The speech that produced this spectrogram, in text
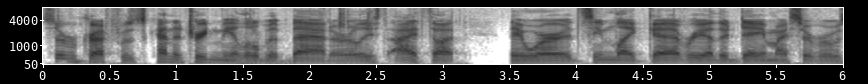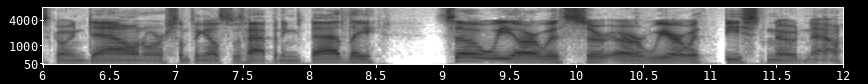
Servercraft was kind of treating me a little bit bad, or at least I thought they were. It seemed like uh, every other day my server was going down or something else was happening badly. So we are with ser or we are with Beast Node now.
